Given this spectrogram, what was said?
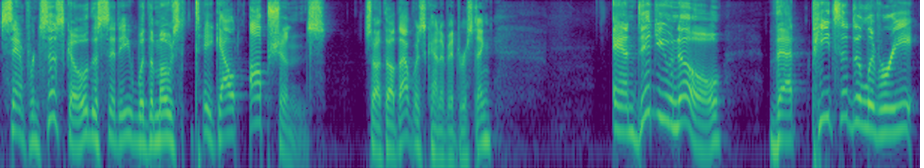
San Francisco, the city with the most takeout options. So I thought that was kind of interesting. And did you know that pizza delivery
